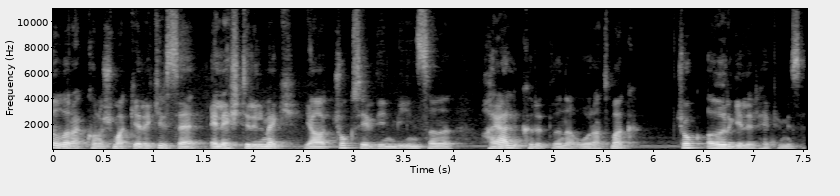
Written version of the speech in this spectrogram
olarak konuşmak gerekirse eleştirilmek ya çok sevdiğin bir insanı hayal kırıklığına uğratmak çok ağır gelir hepimize.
